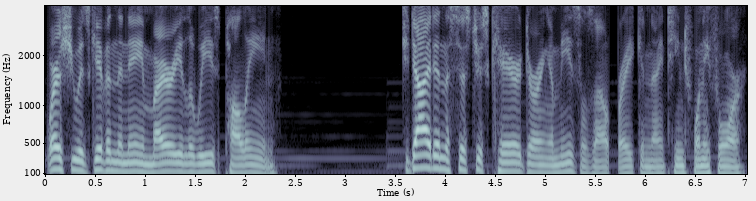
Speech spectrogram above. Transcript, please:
where she was given the name Mary Louise Pauline. She died in the sisters' care during a measles outbreak in 1924.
